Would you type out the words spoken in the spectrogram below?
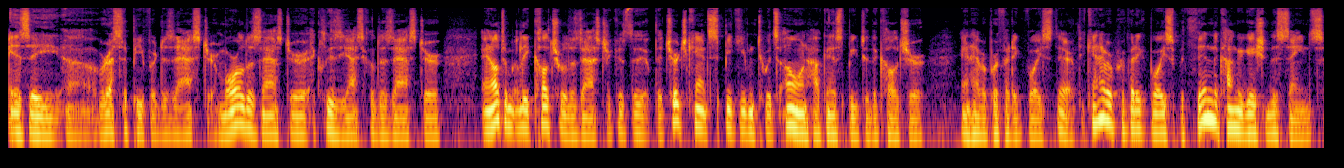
is a uh, recipe for disaster moral disaster, ecclesiastical disaster, and ultimately cultural disaster because the, the church can't speak even to its own. How can it speak to the culture and have a prophetic voice there? If you can't have a prophetic voice within the congregation of the saints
